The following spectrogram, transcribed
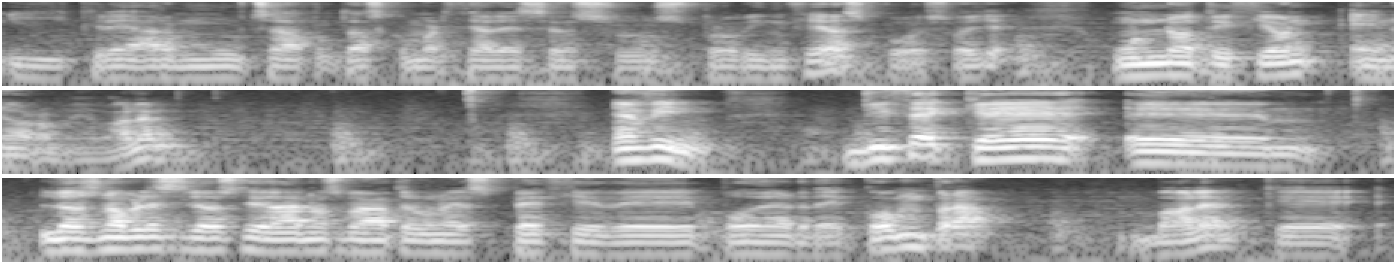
y crear muchas rutas comerciales en sus provincias, pues oye, una notición enorme, ¿vale? En fin, dice que eh, los nobles y los ciudadanos van a tener una especie de poder de compra, ¿vale? Que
